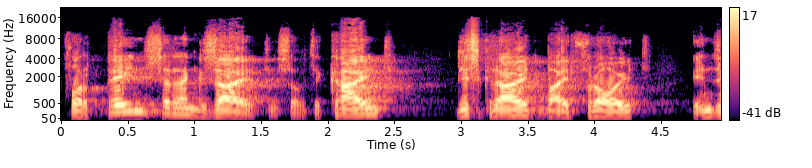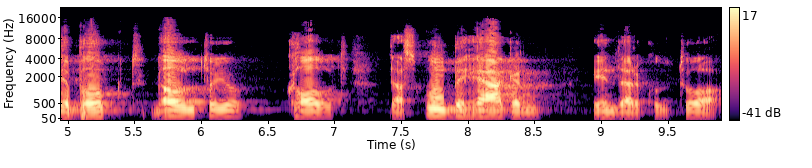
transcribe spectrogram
for pains and anxieties of the kind described by Freud in the book known to you called Das Unbehagen in der Kultur.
